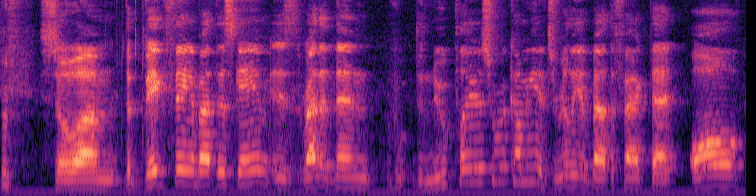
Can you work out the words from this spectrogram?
so um, the big thing about this game is rather than who, the new players who are coming in, it's really about the fact that all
